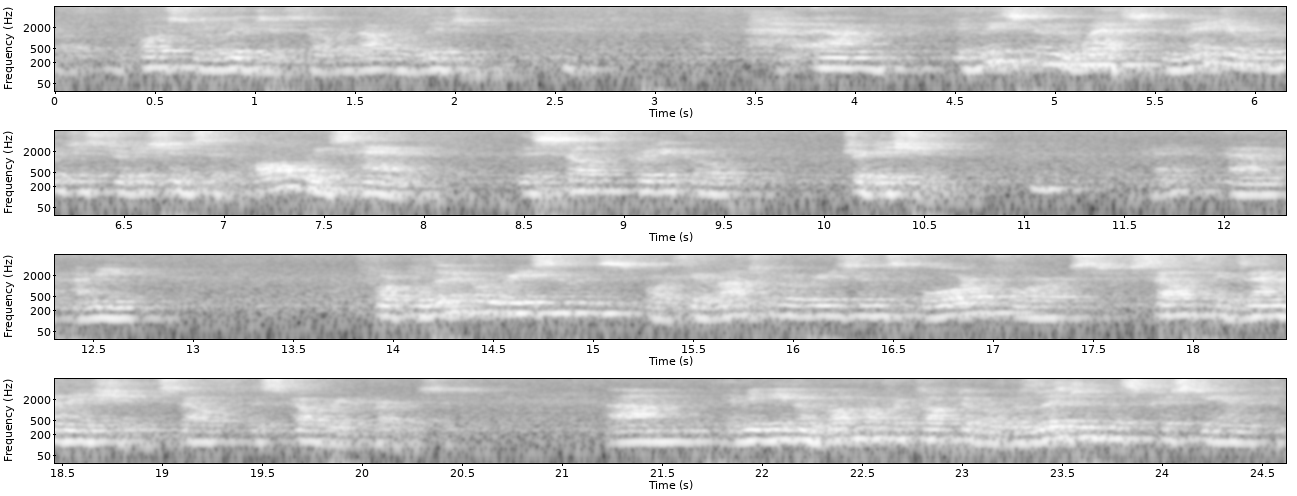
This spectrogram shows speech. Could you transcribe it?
or post-religious or without religion. Um, at least in the West, the major religious traditions have always had this self-critical tradition. Okay? Um, I mean, for political reasons, for theological reasons, or for self-examination, self-discovery purposes. Um, I mean, even Bonhoeffer talked of a religionless Christianity.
